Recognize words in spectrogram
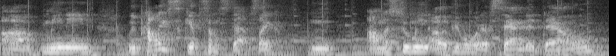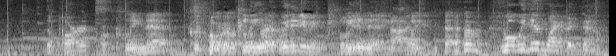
uh, meaning we probably skipped some steps. Like, I'm assuming other people would have sanded down the parts. Or clean it. Or clean it. We didn't even clean it, guys. Well, we did wipe it down.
